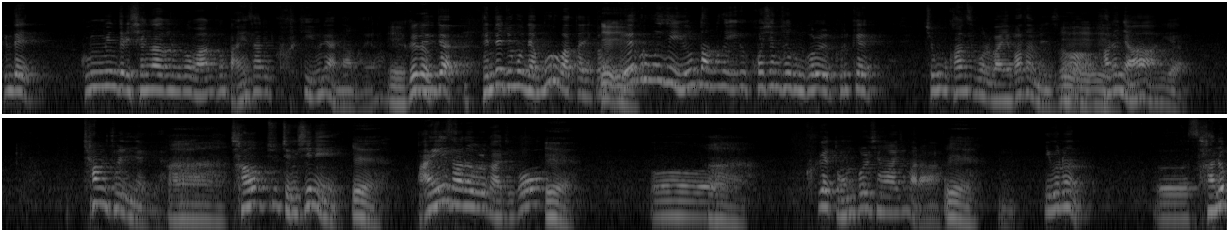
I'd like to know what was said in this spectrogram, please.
근데 국민들이 생각하는 것만큼 방위산업이 그렇게 이윤이 안 남아요. 예, 그러니까 이제 현대중공업 내가 물어봤다니까 예, 예. 왜 그러면 이게 이윤도 안 남는 거 이거 고생스러운 걸 그렇게 정부 간섭을 많이 받으면서 예, 예, 예. 하느냐 이게 차원 틀린 이야기야. 아. 창업주 정신이 예. 방위 산업을 가지고 예. 어 아. 크게 돈 벌 생각하지 마라. 예. 이거는 어, 산업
